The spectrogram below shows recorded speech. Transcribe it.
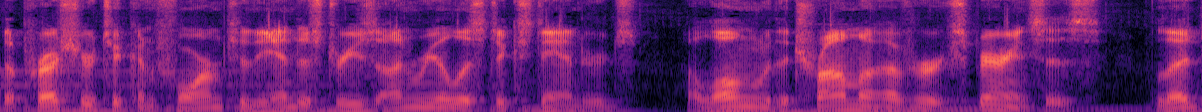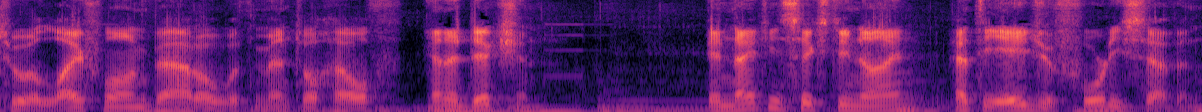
The pressure to conform to the industry's unrealistic standards, along with the trauma of her experiences, led to a lifelong battle with mental health and addiction. In 1969, at the age of 47,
